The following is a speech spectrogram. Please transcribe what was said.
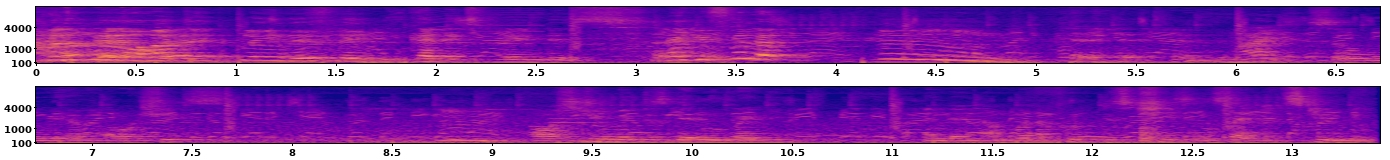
I don't know how to explain this thing. You can explain this. Like you feel like, mmm, nice. So we have our cheese. Our stew meat is getting ready. And then I'm gonna put this cheese inside the stew meat.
